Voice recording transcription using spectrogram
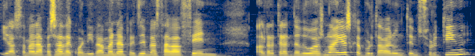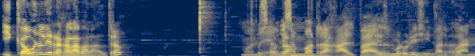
I la setmana passada, quan hi vam anar, per exemple, estava fent el retrat de dues noies que portaven un temps sortint i que una li regalava a l'altra. Molt bé, sembla- és un bon regal per, és molt original. per quan...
